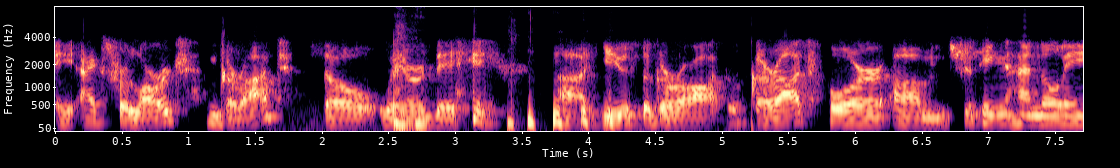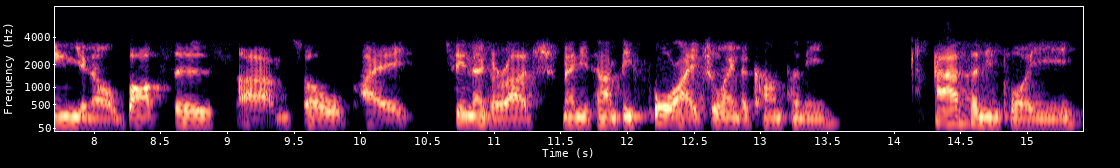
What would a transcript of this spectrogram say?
a extra large garage. So where they uh, use the garage garage for um, shipping, handling, you know, boxes. Um, so I seen that garage many times before I joined the company. as an employee.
